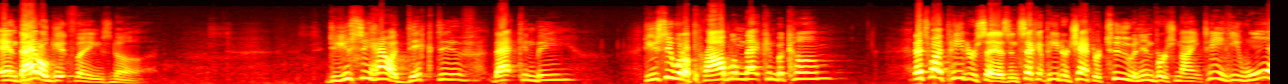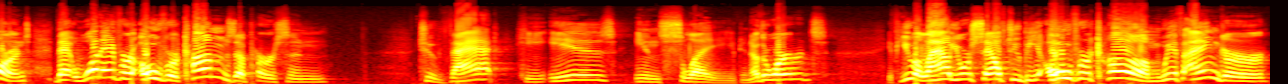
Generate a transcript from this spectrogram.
and that'll get things done. Do you see how addictive that can be? Do you see what a problem that can become? That's why Peter says in 2 Peter chapter 2 and in verse 19, he warns that whatever overcomes a person to that he is enslaved. In other words, if you allow yourself to be overcome with anger,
